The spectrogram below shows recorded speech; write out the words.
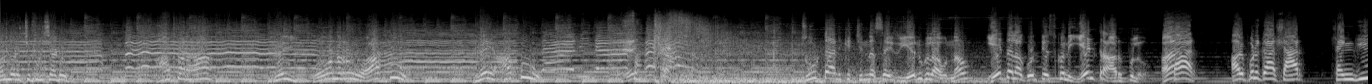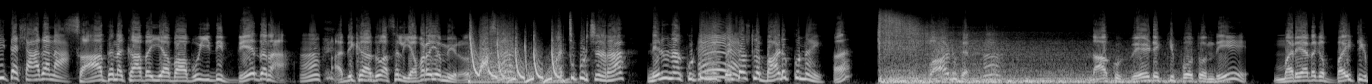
ఓనర్ వచ్చి పిలిచాడు. ఆపరా. రేయ్ ఓనరు ఆపు. రే ఆపు. చూడ్డానికి చిన్న సైజు ఏనుగులా ఉన్నావు? ఏదలా గొంతేసుకొని ఏంట్రా అరుపులు? సార్ అరుపులు కాదు సార్ సంగీత సాధన. సాధన కాదయ్యా బాబు ఇది వేదన? అది కాదు అసలు ఎవరయ్యా మీరు? మర్చి పుడిచినారా? నేను నా కుటుంబ. పెంట్ హౌస్లో బాడుక్కున్నాయి ఆ. నాకు వేడెక్కిపోతుంది. మర్యాదగా బయటికి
